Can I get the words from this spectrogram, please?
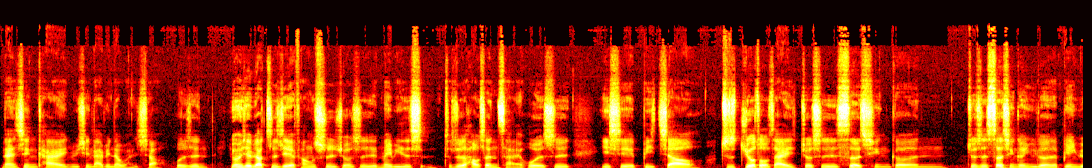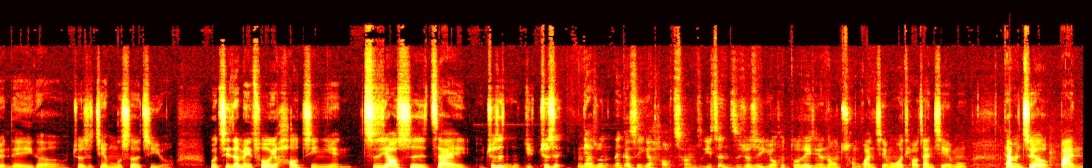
男性开女性来宾的玩笑，或者是。用一些比较直接的方式，就是 maybe 是这就是好身材，或者是一些比较就是游走在就是色情跟就是色情跟娱乐的边缘的一个就是节目设计哦。我记得没错，有好几年，只要是在就是就是应该说那个是一个好长一阵子，就是有很多类型的那种闯关节目或挑战节目，他们只有办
